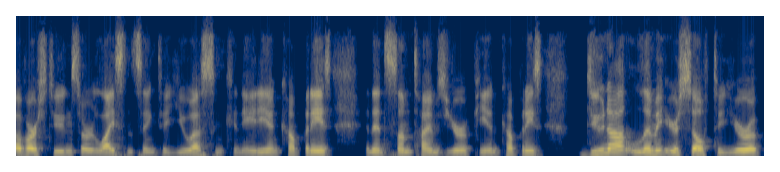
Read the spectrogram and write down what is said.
of our students are licensing to US and Canadian companies and then sometimes European companies. Do not limit yourself to Europe,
